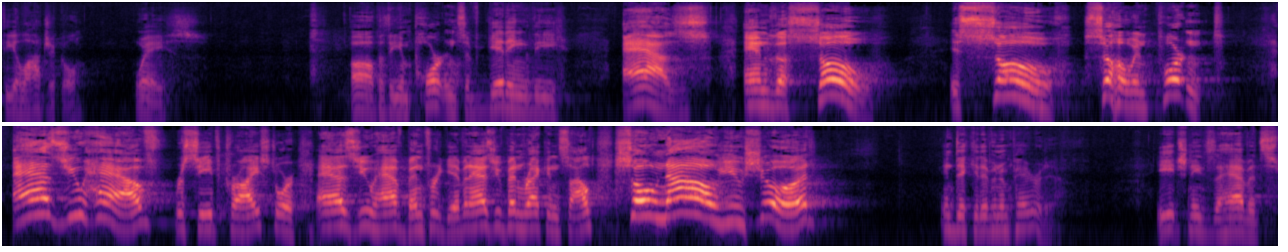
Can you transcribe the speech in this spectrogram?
theological ways. Oh, but the importance of getting the as and the so is so, so important. As you have received Christ, or as you have been forgiven, as you've been reconciled, so now you should, indicative and imperative. Each needs to have its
